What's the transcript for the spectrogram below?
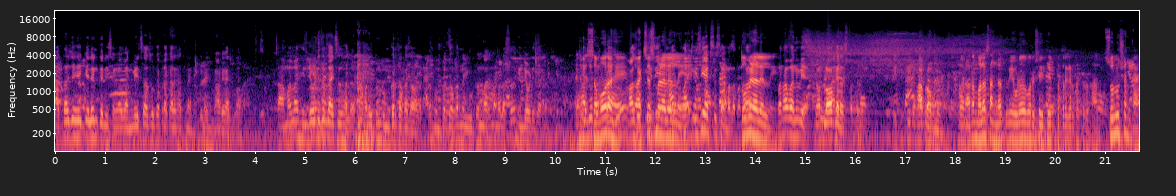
आता जे हे केलं ना त्यांनी सगळं वन वेचा जो काही प्रकार घातला नाही घाट घातला. तर आम्हाला हिंजेवडी जर जायचं झालं तर आम्हाला इथून रुमकर चौकात जावं लागतं. रुमकर चौकातनं युटर्न मारून आम्हाला असं हिंजेवडी जायला लागतं. हा जो- समोर आहे, हा जो easy- मिळालेला नाही. इझी ऍक्सेस आहे आम्हाला पण तो मिळालेला नाही पण हा वन वे आहे किंवा ब्लॉक आहे रस्ता आहे, हा प्रॉब्लेम बरं आता मला सांगा तुम्ही एवढं वर्ष इथे पत्रकारिता करत आहात. सोल्युशन काय?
